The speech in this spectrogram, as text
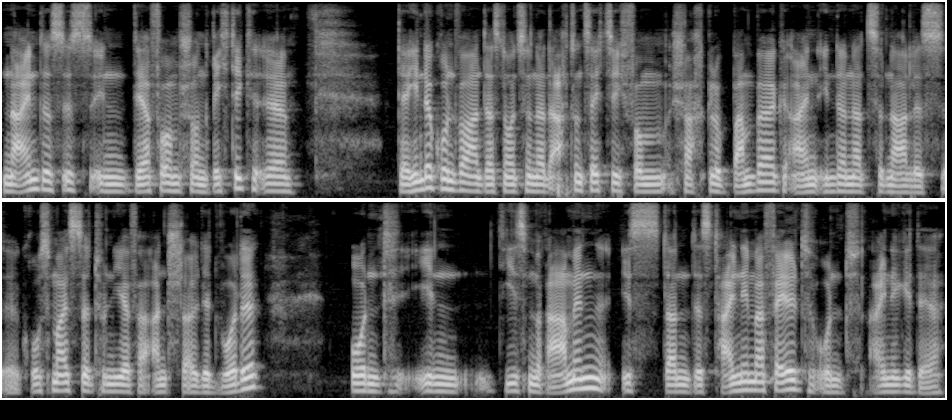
Nein, das ist in der Form schon richtig. Äh, der Hintergrund war, dass 1968 vom Schachclub Bamberg ein internationales äh, Großmeisterturnier veranstaltet wurde. Und in diesem Rahmen ist dann das Teilnehmerfeld und einige der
